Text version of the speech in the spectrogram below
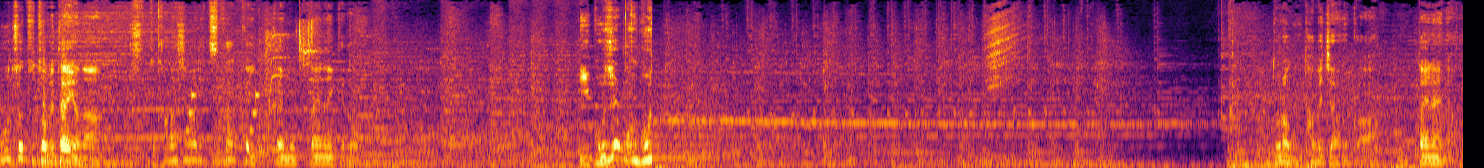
もうちょっと止めたいよな。ちょっと金縛り使うか一回もったいないけど。いい50分5ドラゴン食べちゃうのか？もったいないな。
